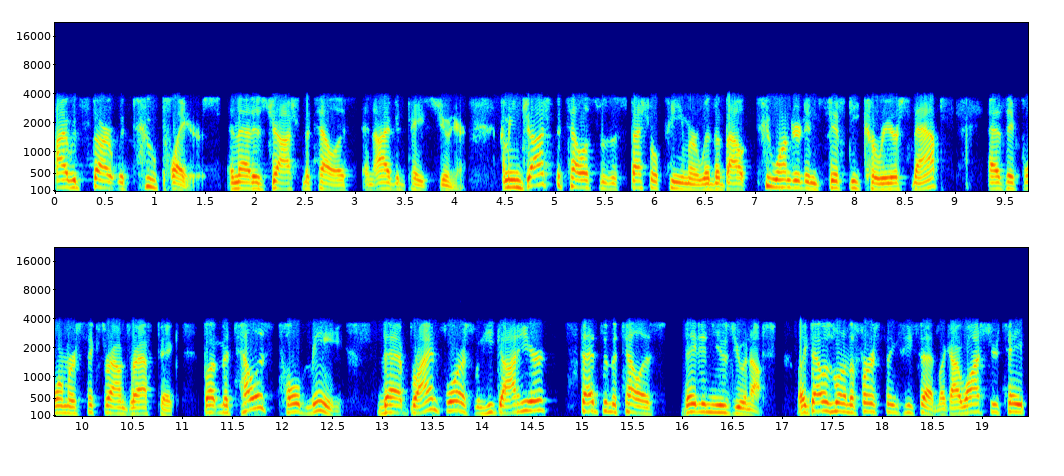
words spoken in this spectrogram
I would start with two players, and that is Josh Metellus and Ivan Pace Jr. I mean, Josh Metellus was a special teamer with about 250 career snaps as a former sixth round draft pick. But Metellus told me that Brian Flores, when he got here, said to Metellus, they didn't use you enough. Like that was one of the first things he said. Like I watched your tape,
